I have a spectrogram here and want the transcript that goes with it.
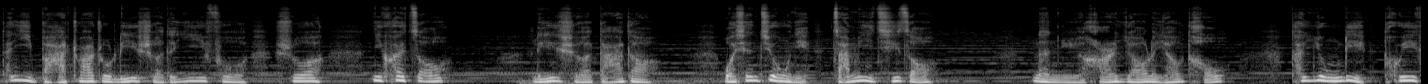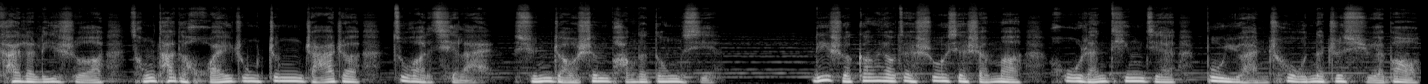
她一把抓住李舍的衣服，说：“你快走。”李舍答道：“我先救你，咱们一起走。”那女孩摇了摇头。她用力推开了李舍，从他的怀中挣扎着坐了起来，寻找身旁的东西。李舍刚要再说些什么，忽然听见不远处那只雪豹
